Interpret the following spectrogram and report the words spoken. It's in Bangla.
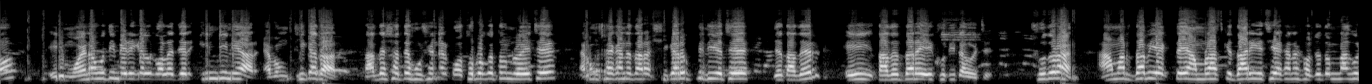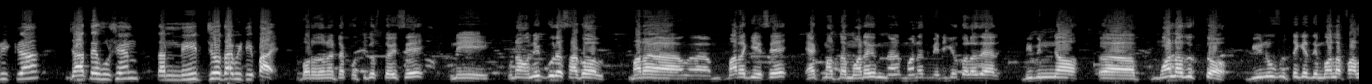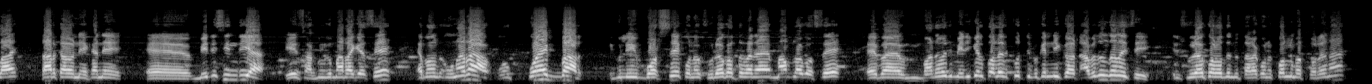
এই ময়নামতি মেডিকেল কলেজের ইঞ্জিনিয়ার এবং ঠিকাদার তাদের সাথে হোসেনের কথোপকথন রয়েছে এবং সেখানে তারা স্বীকারোক্তি দিয়েছে যে তাদের এই, তাদের দ্বারা এই ক্ষতিটা হয়েছে। সুতরাং আমার দাবি একটাই, আমরা আজকে দাঁড়িয়েছি এখানে সচেতন নাগরিকরা যাতে হোসেন তার ন্যায্য দাবিটি পায়। বড় ধরনের একটা ক্ষতিগ্রস্ত হয়েছে। উনি ওনার অনেকগুলো ছাগল মারা মারা গিয়েছে। একমাত্র মনে মেডিকেল কলেজের বিভিন্ন ময়লাযুক্ত, বিভিন্ন থেকে যে ময়লা পালায় তার কারণে এখানে মেডিসিন দিয়া এই ছাগলকে মারা গেছে। এবং ওনারা কয়েকবার এগুলি বসছে কোনো সুরা করতে পারে মামলা করছে। মানবাদী মেডিকেল কলেজ কর্তৃপক্ষের নিকট আবেদন জানাইছে, এই সুরা করার জন্য তারা কোনো কর্ণপাত করে না।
